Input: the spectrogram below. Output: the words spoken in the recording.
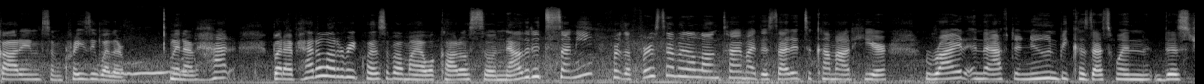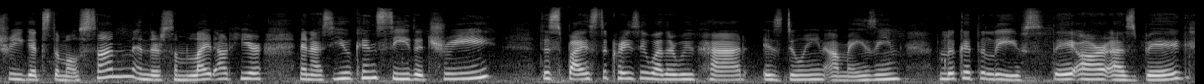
gotten some crazy weather and I've had but I've had a lot of requests about my avocado so now that it's sunny for the first time in a long time I decided to come out here right in the afternoon because that's when this tree gets the most sun and there's some light out here. And as you can see the tree despite the crazy weather we've had is doing amazing. Look at the leaves. They are as big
